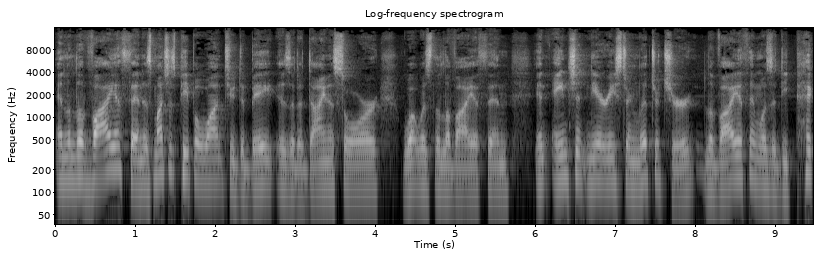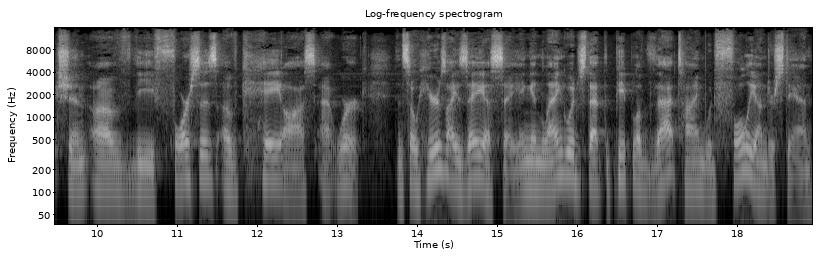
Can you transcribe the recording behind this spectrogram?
and the Leviathan, as much as people want to debate, is it a dinosaur? What was the Leviathan? In ancient Near Eastern literature, Leviathan was a depiction of the forces of chaos at work. And so here's Isaiah saying, in language that the people of that time would fully understand,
